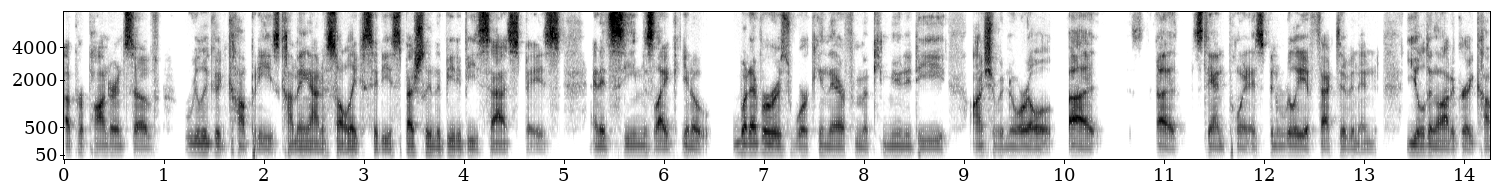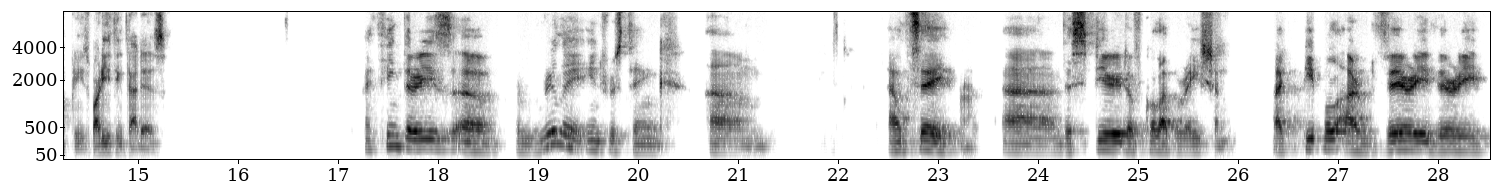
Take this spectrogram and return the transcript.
a preponderance of really good companies coming out of Salt Lake City, especially in the B2B SaaS space. And it seems like, you know, whatever is working there from a community entrepreneurial uh, uh, standpoint has been really effective and, and yielding a lot of great companies. Why do you think that is? I think there is a, a really interesting um, I would say uh, the spirit of collaboration. Like people are very, very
